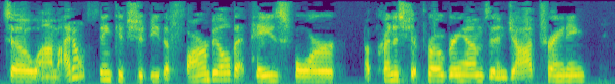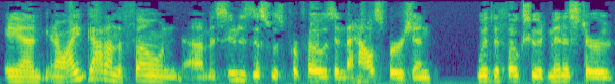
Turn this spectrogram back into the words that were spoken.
So um, I don't think it should be the farm bill that pays for apprenticeship programs and job training. And you know, I got on the phone um, as soon as this was proposed in the House version with the folks who administer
